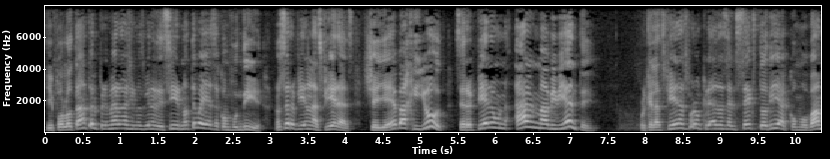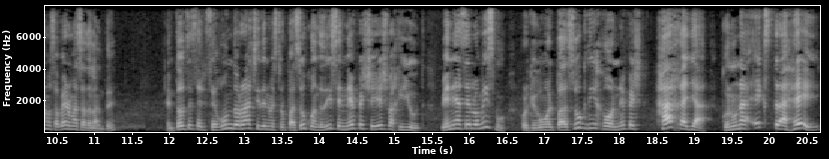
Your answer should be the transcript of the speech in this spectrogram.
Y por lo tanto, el primer Rashi nos viene a decir: no te vayas a confundir, no se refieren las fieras. Sheyeba Hiyud se refiere a un alma viviente. Porque las fieras fueron creadas el sexto día, como vamos a ver más adelante. Entonces el segundo Rashi de nuestro pasuk cuando dice Nefesh Sheyesh viene a ser lo mismo, porque como el pasuk dijo Nefesh Hachaya con una extra hey,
